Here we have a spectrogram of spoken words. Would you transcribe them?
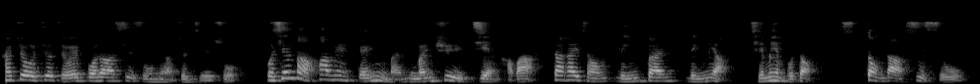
它就就只会播到四十五秒就结束。我先把画面给你们，你们去剪好不好？大概从零分零秒前面不动，动到四十五。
